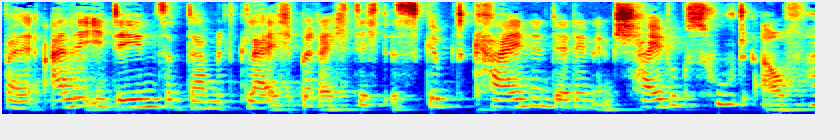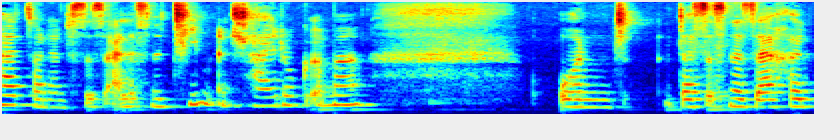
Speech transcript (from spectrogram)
weil alle Ideen sind damit gleichberechtigt. Es gibt keinen, der den Entscheidungshut aufhat, sondern das ist alles eine Teamentscheidung immer. Und das ist eine Sache,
